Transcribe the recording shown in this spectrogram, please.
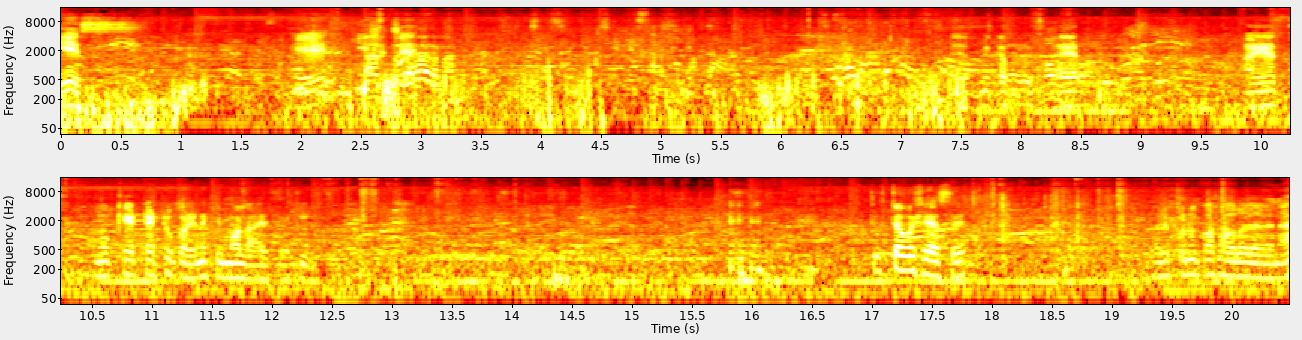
ইয়েস মেকআপ আয়াত আয়াত মুখে ট্যাটু করে নাকি মলা আর কি চুপচাপ বসে আছে। কোনো কথা বলা যাবে না।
